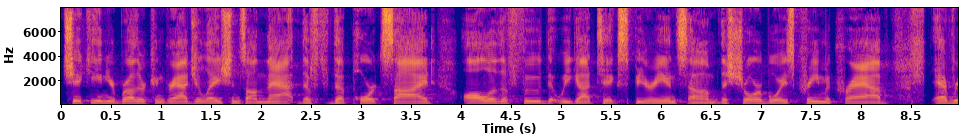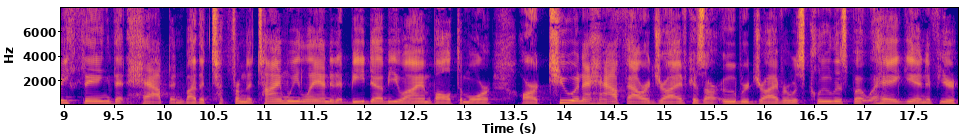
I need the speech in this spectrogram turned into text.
Chicky and your brother, congratulations on that. The, the port side, all of the food that we got to experience, um, the Shore Boys cream of crab, everything that happened by the t- from the time we landed at BWI in Baltimore, our two and a half hour drive because our Uber driver was clueless. But hey, again, if you're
